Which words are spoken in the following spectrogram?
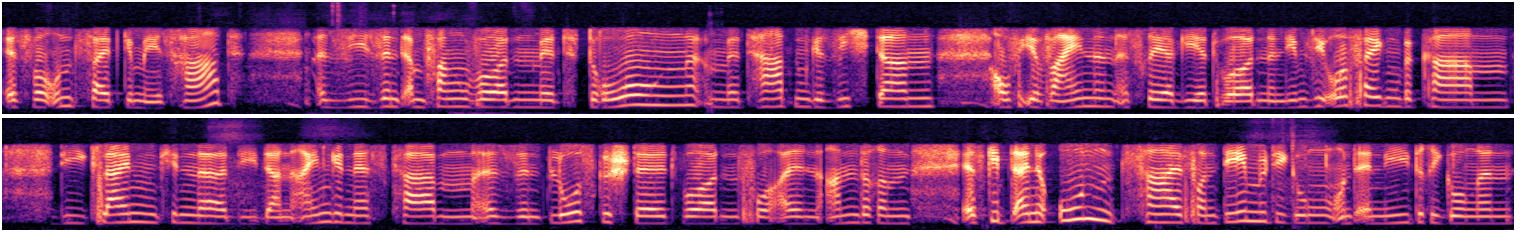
Es war unzeitgemäß hart. Sie sind empfangen worden mit Drohungen, mit harten Gesichtern. Auf ihr Weinen ist reagiert worden, indem sie Ohrfeigen bekamen. Die kleinen Kinder, die dann eingenässt haben, sind bloßgestellt worden vor allen anderen. Es gibt eine Unzahl von Demütigungen und Erniedrigungen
